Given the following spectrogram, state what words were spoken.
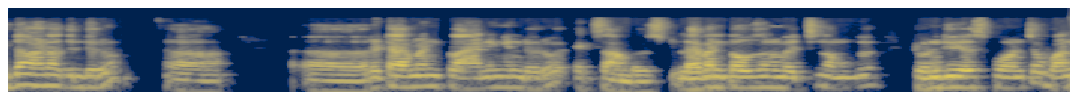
ഇതാണ് അതിന്റെ ഒരു റിട്ടയർമെന്റ് പ്ലാനിങ്ങിന്റെ ഒരു എക്സാമ്പിൾസ് ലെവൻ തൗസൻഡ് വെച്ച് നമുക്ക് twenty years point one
